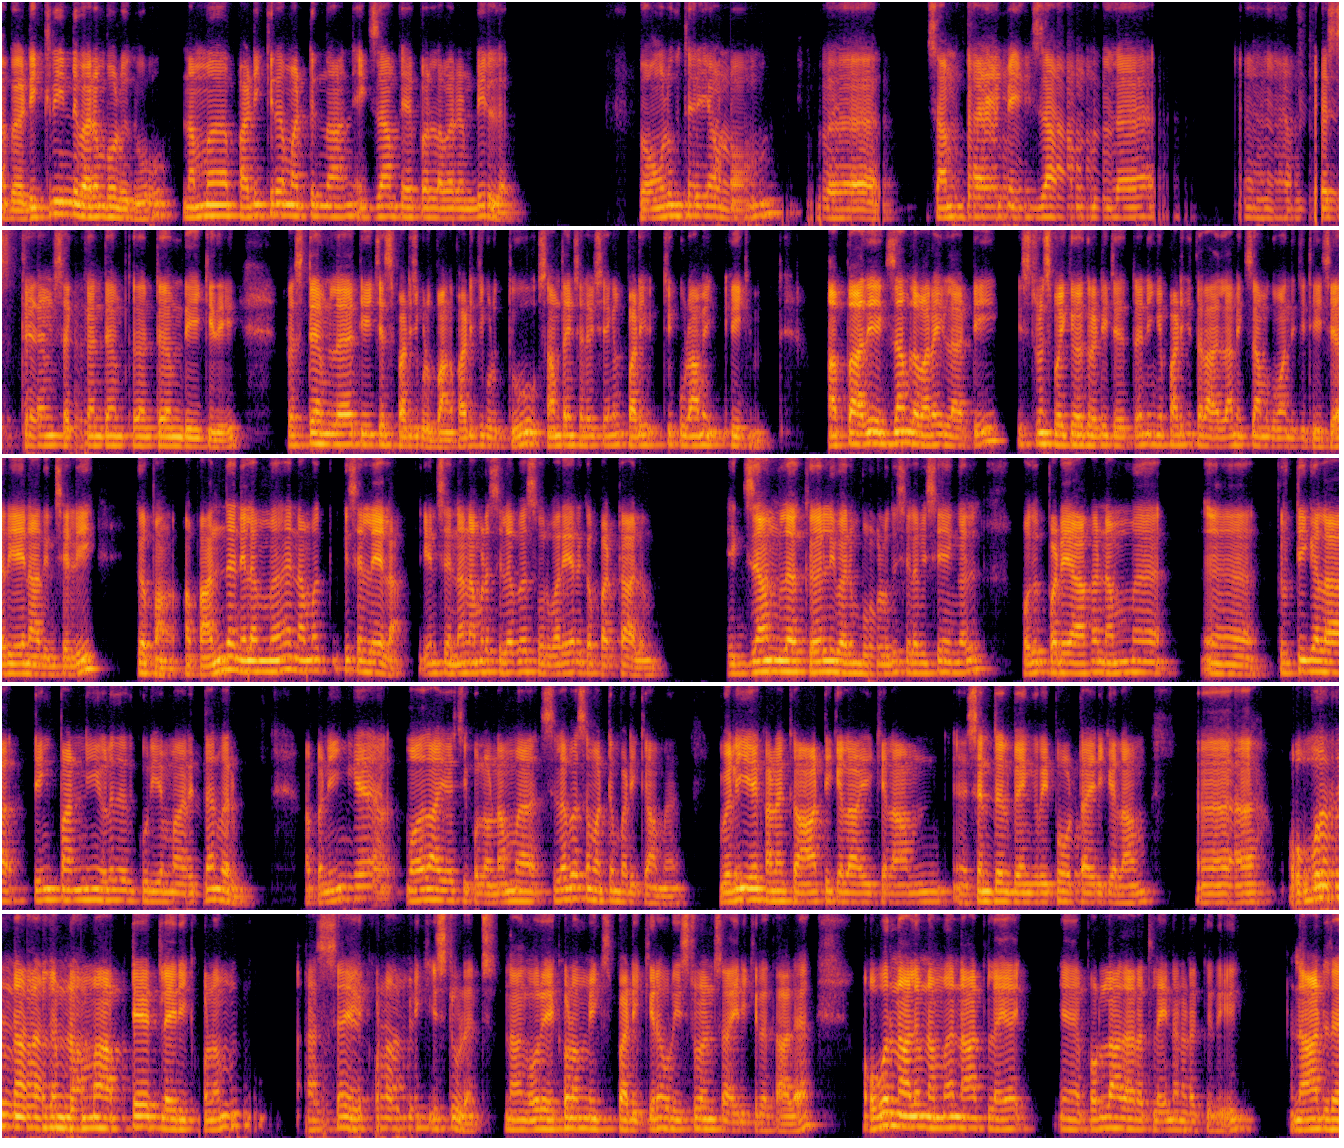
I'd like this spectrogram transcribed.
அப்போ டிகிரின்னு வரும்பொழுது நம்ம படிக்கிற மட்டும்தான் எக்ஸாம் பேப்பரில் வர இல்லை. இப்போ உங்களுக்கு தெரியணும் இப்போ சம்டைம் எக்ஸாமில் first term second term third time டிக்குது first டைமில் டீச்சர்ஸ் படித்து கொடுப்பாங்க. படித்து கொடுத்து சம்டைம்ஸ் சில விஷயங்கள் படித்து கூடாமல் இருக்கும். அப்போ அதே எக்ஸாமில் வர இல்லாட்டி ஸ்டூடெண்ட்ஸ் போய் கேட்குற டீச்சர்கிட்ட நீங்கள் படித்து தர எல்லாம் எக்ஸாமுக்கு வந்துச்சு டீச்சர் ஏன் அதுன்னு சொல்லி கேட்பாங்க. அப்போ அந்த நிலைமை நமக்கு செல்லலாம் ஏன்னு சொன்னால் நம்மளோட சிலபஸ் ஒரு வரையறுக்கப்பட்டாலும் எக்ஸாமில் கேள்வி வரும்பொழுது சில விஷயங்கள் பொதுப்படையாக நம்ம கிரிட்டிக்கலாக திங்க் பண்ணி எழுதுறதுக்குரிய மாதிரி தான் வரும். அப்போ நீங்கள் முதல்ல யோசிச்சுக்கொள்ளணும் நம்ம சிலபஸை மட்டும் படிக்காமல் வெளியே கணக்கு ஆர்டிக்கல் ஆகிக்கலாம் சென்ட்ரல் பேங்க் ரிப்போர்ட் ஆகிக்கலாம் ஒவ்வொரு நாளும் நம்ம அப்டேட்டில் இருக்கணும். அஸ் அ எக்கனாமிக் ஸ்டூடெண்ட்ஸ் நாங்கள் ஒரு எக்கனாமிக்ஸ் படிக்கிற ஒரு ஸ்டூடெண்ட்ஸாக இருக்கிறதால ஒவ்வொரு நாளும் நம்ம நாட்டில் பொருளாதாரத்தில் என்ன நடக்குது? நாடுற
